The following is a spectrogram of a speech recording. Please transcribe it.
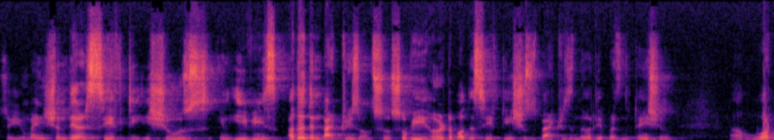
So you mentioned there are safety issues in EVs other than batteries also. So we heard about the safety issues with batteries in the earlier presentation. Uh, what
